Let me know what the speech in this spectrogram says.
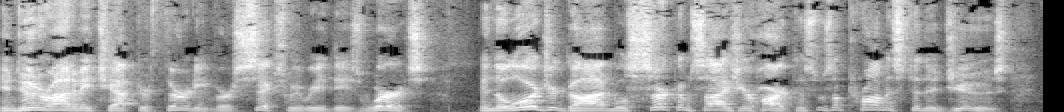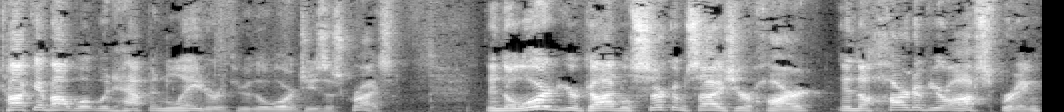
In Deuteronomy chapter 30, verse 6, we read these words And the Lord your God will circumcise your heart. This was a promise to the Jews, talking about what would happen later through the Lord Jesus Christ. And the Lord your God will circumcise your heart in the heart of your offspring,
